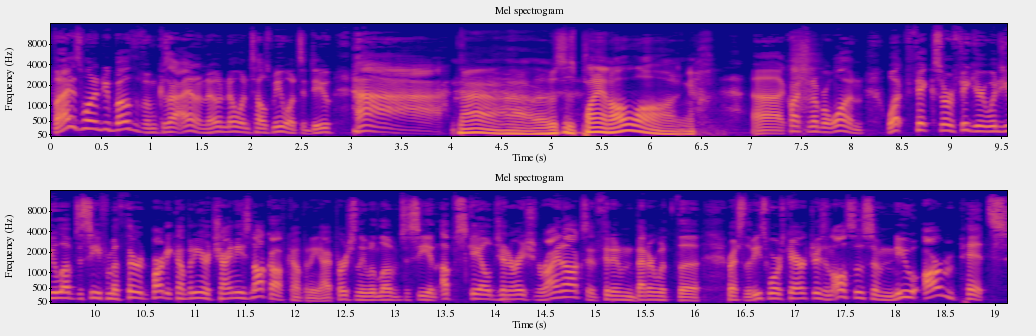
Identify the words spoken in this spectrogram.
But I just want to do both of them because I, I don't know, no one tells me what to do. Ha! Nah, it was his plan all along. Uh, question number one: What fix or figure would you love to see from a third-party company or Chinese knockoff company? I personally would love to see an upscale Generation Rhinox that fit in better with the rest of the Beast Wars characters, and also some new armpits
